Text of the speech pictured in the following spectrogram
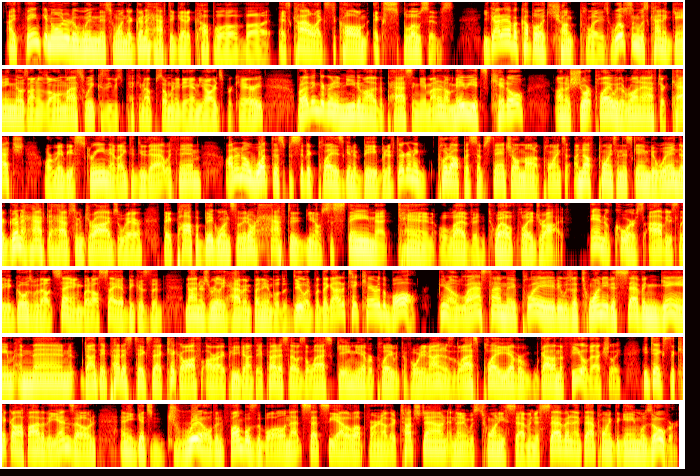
I think in order to win this one, they're going to have to get a couple of, uh, as Kyle likes to call them, explosives. You got to have a couple of chunk plays. Wilson was kind of gaining those on his own last week because he was picking up so many damn yards per carry. But I think they're going to need him out of the passing game. I don't know. Maybe it's Kittle on a short play with a run after catch, or maybe a screen. They like to do that with him. I don't know what the specific play is going to be, but if they're going to put up a substantial amount of points, enough points in this game to win, they're going to have to have some drives where they pop a big one so they don't have to, you know, sustain that 10, 11, 12 play drive. And of course, obviously, it goes without saying, but I'll say it because the Niners really haven't been able to do it, but they got to take care of the ball you know, last time they played, it was a 20 to 7 game, and then Dante Pettis takes that kickoff. RIP Dante Pettis. That was the last game he ever played with the 49ers, the last play he ever got on the field, actually. He takes the kickoff out of the end zone and he gets drilled and fumbles the ball, and that sets Seattle up for another touchdown. And then it was 27 to 7. At that point, the game was over.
